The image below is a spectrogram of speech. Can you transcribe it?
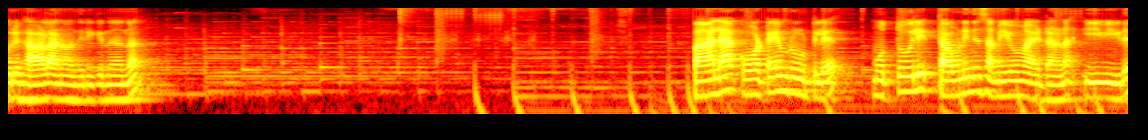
ഒരു ഹാളാണ് വന്നിരിക്കുന്നതെന്ന്. പാല കോട്ടയം റൂട്ടിൽ മുത്തോലി ടൗണിന് സമീപമായിട്ടാണ് ഈ വീട്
